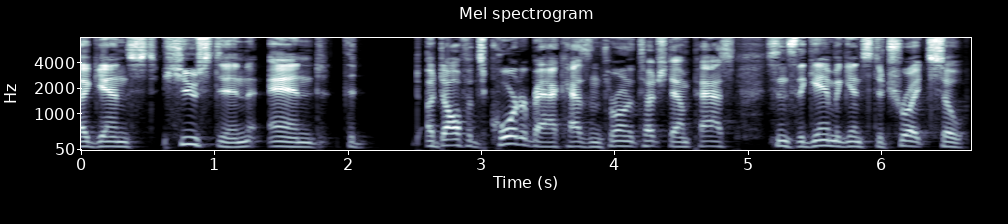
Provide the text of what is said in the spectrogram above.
against Houston, and the a Dolphins quarterback hasn't thrown a touchdown pass since the game against Detroit. So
